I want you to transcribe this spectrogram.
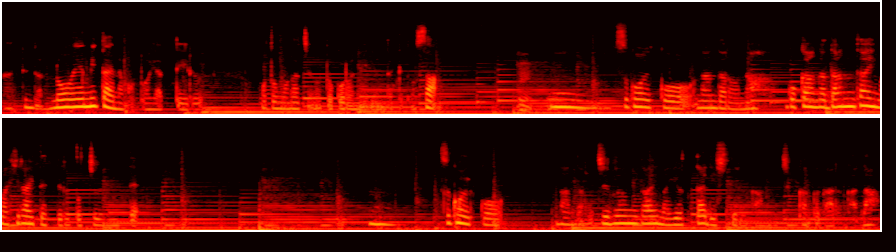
なんて言うんだろう農園みたいなことをやっているお友達のところにいるんだけどさ、うん。ううん。ん、すごいこうなんだろうな五感がだんだん今開いてってる途中にいて、うん、すごいこうなんだろう自分が今ゆったりしてる感じ覚があるかな。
